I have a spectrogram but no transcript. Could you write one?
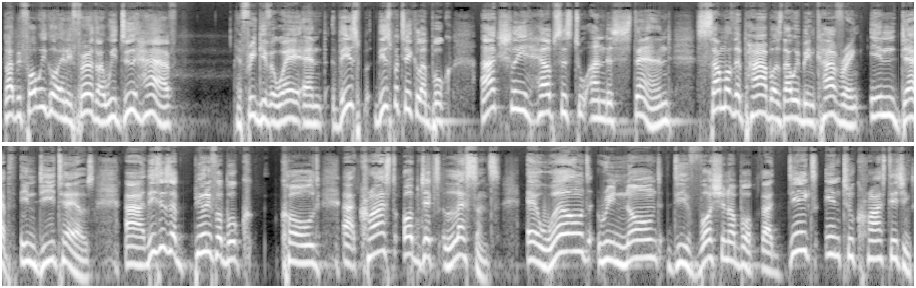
But before we go any further, we do have a free giveaway and this this particular book actually helps us to understand some of the parables that we've been covering in depth in details uh, this is a beautiful book called uh, Christ's Object Lessons, a world renowned devotional book that digs into Christ teachings.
